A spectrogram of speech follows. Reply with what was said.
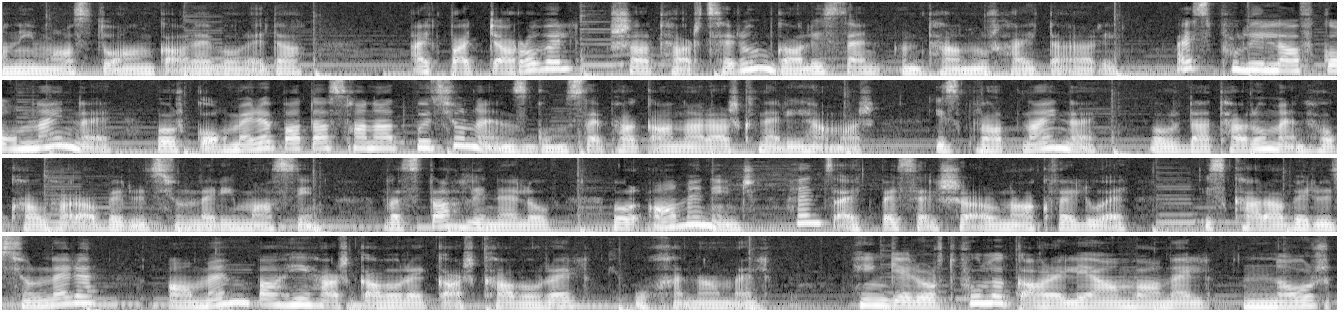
անիմաստ ու անկարևոր է դա Այդ պատճառով էլ շատ հարցերում գալիս են ընդհանուր հայտարարի։ Այս փուլի լավ կողմն այն է, որ կողմերը պատասխանատվություն են զգում սեփական արարքների համար, իսկ վատն այն է, որ դադարում են հոգալ հարաբերությունների մասին, վստահ լինելով, որ ամեն ինչ հենց այդպես էլ շարունակվելու է, իսկ հարաբերությունները ամեն պահի հարկավոր է կարգավորել ու խնամել։ 5-րդ փուլը կարելի անվանել նոր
